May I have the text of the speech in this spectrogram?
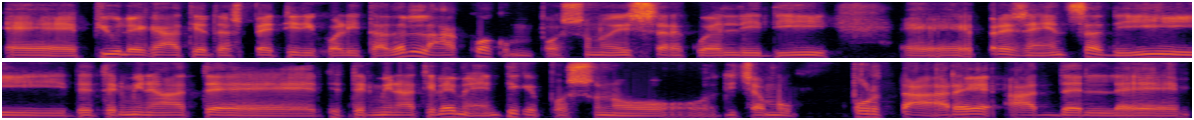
eh, più legati ad aspetti di qualità dell'acqua, come possono essere quelli di eh, presenza di determinati elementi che possono diciamo, portare a delle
